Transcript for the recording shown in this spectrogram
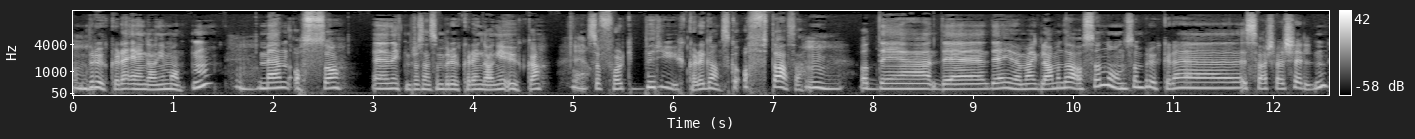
Mm. bruker det en gang i måneden, mm. men også eh, 19% som bruker det en gang i uka. Ja. Så folk bruker det ganske ofte, altså. Mm. Og det, det, det gjør meg glad, men det er også noen som bruker det svært, svært sjelden.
